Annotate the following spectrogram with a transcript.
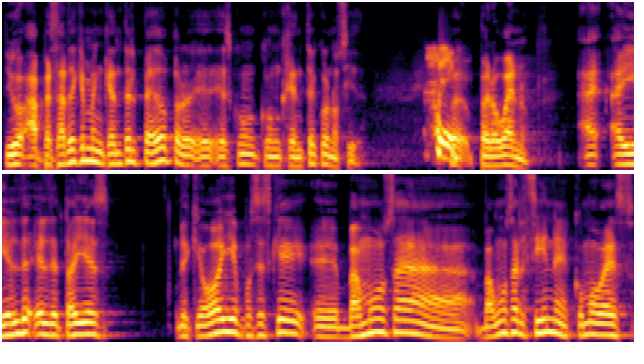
Digo, a pesar de que me encanta el pedo, pero e- es con, con gente conocida. Sí. Pero, pero bueno, ahí el, el detalle es de que, oye, pues es que eh, vamos, a, vamos al cine, ¿cómo ves?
